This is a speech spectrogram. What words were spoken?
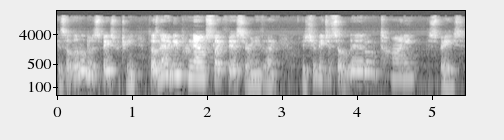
is a little bit of space between. It doesn't have to be pronounced like this or anything like It should be just a little tiny space.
